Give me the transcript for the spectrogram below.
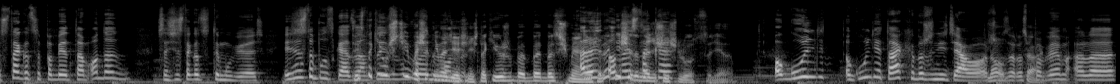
z tego co pamiętam, ona, w sensie z tego co ty mówiłeś, ja się z tobą zgadzam. To jest takie to uczciwe 7 na 10, takie już be, be, bez śmiania ale się, takie 7 na 10 luz, nie Ogólnie, ogólnie tak, chyba że nie działa, o czym no, zaraz tak. powiem, ale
